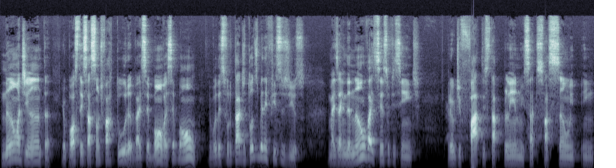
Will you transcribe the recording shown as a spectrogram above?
Não adianta. Eu posso ter estação de fartura. Vai ser bom? Vai ser bom. Eu vou desfrutar de todos os benefícios disso. Mas ainda não vai ser suficiente para eu de fato estar pleno em satisfação, em, em,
